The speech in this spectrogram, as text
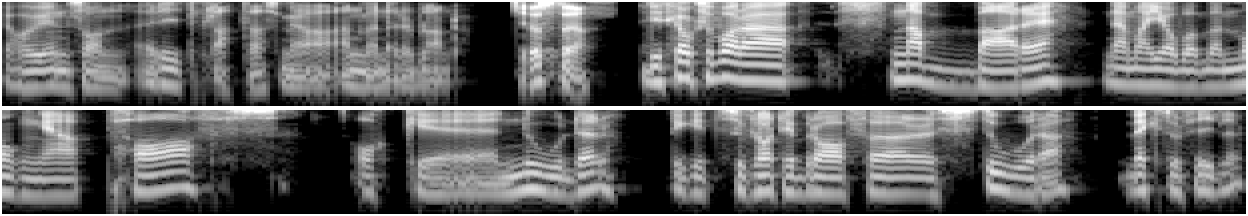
Jag har ju en sån ritplatta som jag använder ibland. Just det. Det ska också vara snabbare när man jobbar med många paths och eh, noder, vilket såklart är bra för stora vektorfiler.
